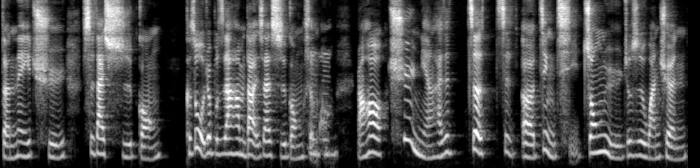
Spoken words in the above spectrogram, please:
的那一区是在施工，可是我就不知道他们到底是在施工什么。嗯。然后去年还是这次呃近期，终于就是完全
